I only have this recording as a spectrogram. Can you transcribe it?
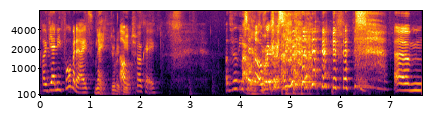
Oh, heb jij niet voorbereid? Nee, natuurlijk Oh, niet. oké. Wat wilde je Nou, zeggen over... Ehm,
